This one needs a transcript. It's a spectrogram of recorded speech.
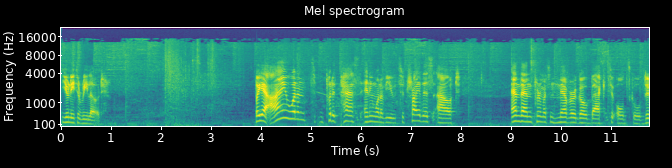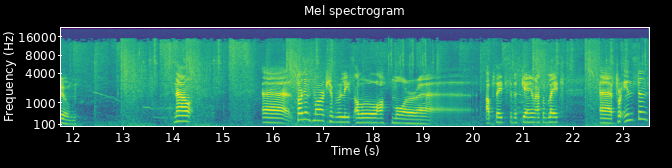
you need to reload. But yeah, I wouldn't put it past any one of you to try this out and then pretty much never go back to old school Doom. Now, uh, Sergeant Mark have released a lot more uh, updates to this game as of late. Uh, for instance,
